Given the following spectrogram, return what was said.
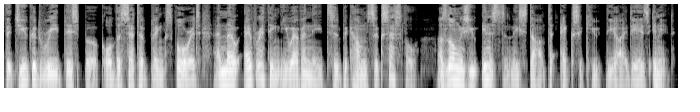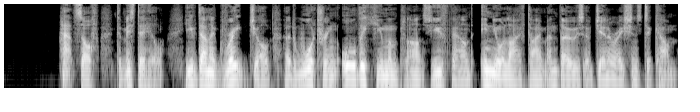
that you could read this book or the set of blinks for it and know everything you ever need to become successful, as long as you instantly start to execute the ideas in it. Hats off to Mr. Hill. You've done a great job at watering all the human plants you've found in your lifetime and those of generations to come.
